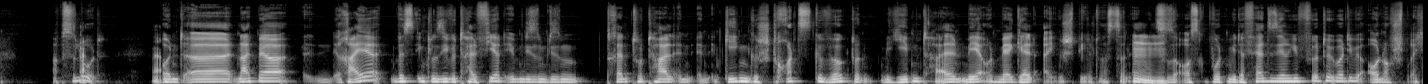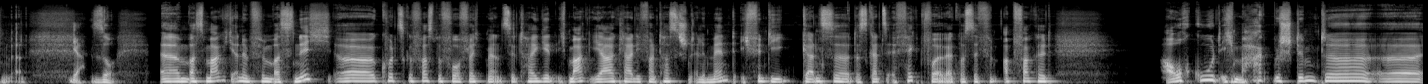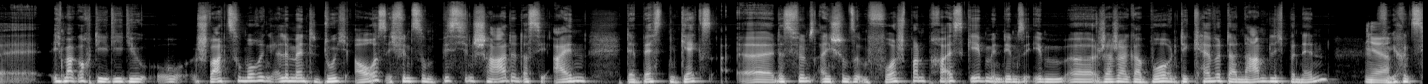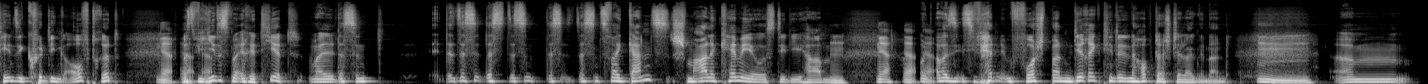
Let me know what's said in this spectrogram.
absolut. Ja. Ja. Und äh, Nightmare-Reihe bis inklusive Teil 4 hat eben diesem, diesem Trend total entgegengestrotzt gewirkt und mit jedem Teil mehr und mehr Geld eingespielt, was dann mhm. zu so Ausgeburten wie der Fernsehserie führte, über die wir auch noch sprechen werden. Ja. So, ähm, was mag ich an dem Film, was nicht? Äh, kurz gefasst, bevor vielleicht mehr ins Detail geht. Ich mag ja klar die fantastischen Elemente. Ich finde die ganze, das ganze Effektfeuerwerk, was der Film abfackelt, auch gut. Ich mag bestimmte, äh, ich mag auch die, die, die schwarzhumorigen Elemente durchaus. Ich finde es so ein bisschen schade, dass sie einen der besten Gags äh, des Films eigentlich schon so im Vorspann preisgeben, indem sie eben äh, Jaja Gabor und Dick Cavett da namentlich benennen ja. für ihren zehnsekündigen Auftritt, ja, was mich ja, jedes Mal irritiert, weil das sind das, das, das, sind, das, das sind zwei ganz schmale Cameos, die die haben. Hm. Ja, ja, Und, Aber sie, sie werden im Vorspann direkt hinter den Hauptdarstellern genannt. Hm. Ähm,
